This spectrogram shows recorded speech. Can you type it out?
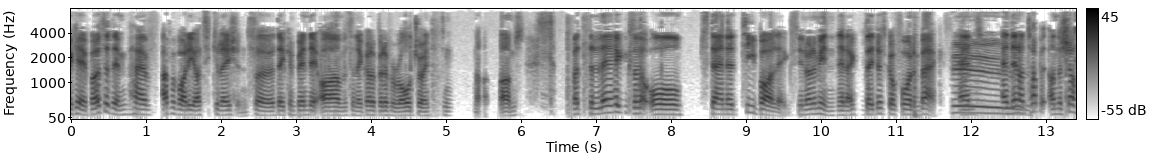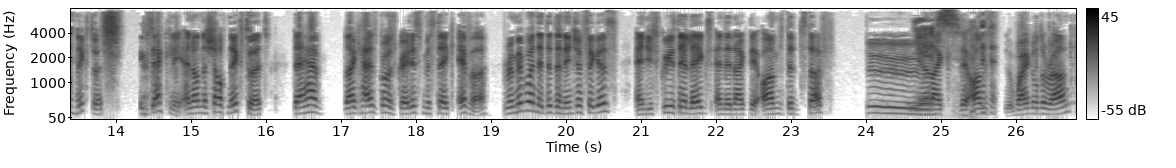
okay, both of them have upper body articulation, so they can bend their arms and they've got a bit of a roll joint in the arms. But the legs are all standard T-bar legs, you know what I mean? They like, they just go forward and back. And, and then on top, on the shelf next to it, exactly, and on the shelf next to it, they have, like Hasbro's greatest mistake ever. Remember when they did the ninja figures? And you squeeze their legs and then like their arms did stuff? Boo. You know, like Yes. their arms waggled around?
